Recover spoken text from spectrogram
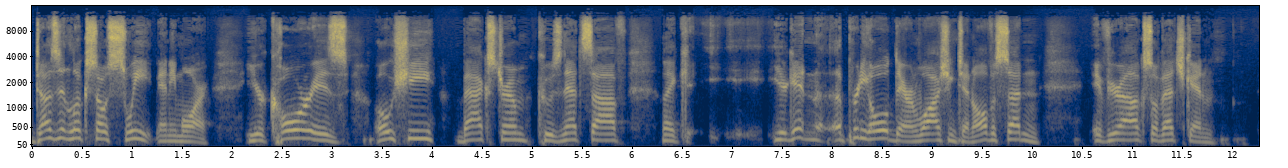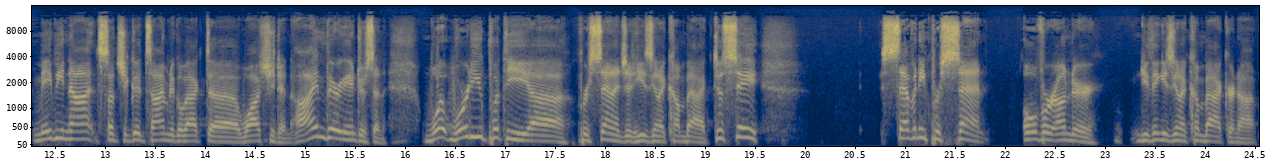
doesn't look so sweet anymore. Your core is Oshie, Backstrom, Kuznetsov. Like you're getting a pretty old there in Washington. All of a sudden, if you're Alex Ovechkin, maybe not such a good time to go back to Washington. I'm very interested. What where do you put the uh, percentage that he's going to come back? Just say seventy percent Over under. Do you think he's going to come back or not?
